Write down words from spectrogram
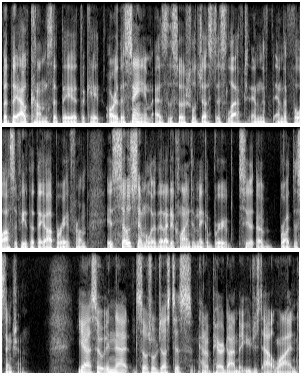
but the outcomes that they advocate are the same as the social justice left, and the and the philosophy that they operate from is so similar that I decline to make a, br- a broad distinction. Yeah, so in that social justice kind of paradigm that you just outlined,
